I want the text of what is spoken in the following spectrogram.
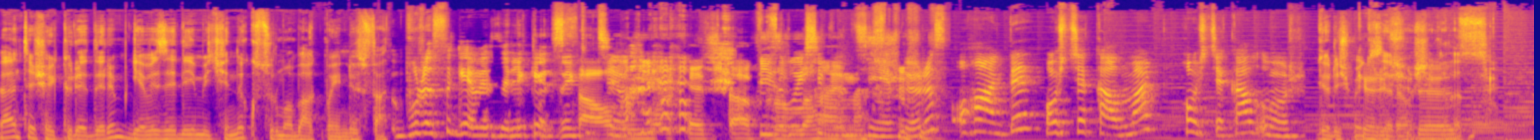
Ben teşekkür teşekkür ederim. Gevezeliğim için de kusuruma bakmayın lütfen. Burası gevezelik etmek Sağ için olun. var. Biz bu işi bunun için yapıyoruz. O halde hoşça kal Mert, hoşça kal Umur. Görüşmek Görüşürüz. üzere, hoşça kalın.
